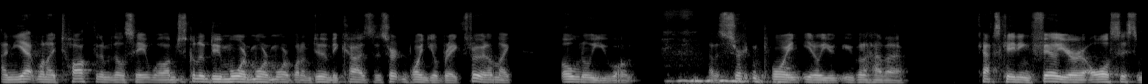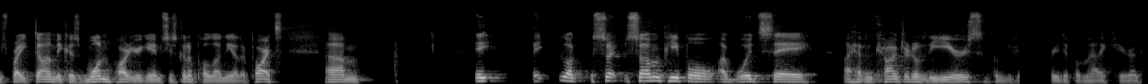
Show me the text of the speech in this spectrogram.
And yet when I talk to them, they'll say, Well, I'm just going to do more and more and more of what I'm doing because at a certain point you'll break through. And I'm like, Oh no, you won't. At a certain point, you know, you, you're going to have a cascading failure, all systems break down because one part of your game is just going to pull on the other parts. Um, it, it, look, so, some people I would say I have encountered over the years. I'm going to be very diplomatic here, and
